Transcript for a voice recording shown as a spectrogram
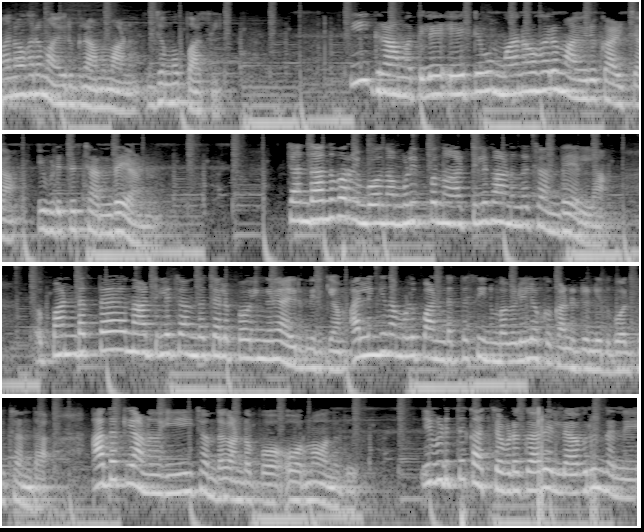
മനോഹരമായൊരു ഗ്രാമമാണ് ജമ്മുപാസി ഈ ഗ്രാമത്തിലെ ഏറ്റവും മനോഹരമായൊരു കാഴ്ച ഇവിടുത്തെ ചന്തയാണ്. ചന്ത എന്ന് പറയുമ്പോൾ നമ്മളിപ്പോൾ നാട്ടിൽ കാണുന്ന ചന്തയല്ല. പണ്ടത്തെ നാട്ടിലെ ചന്ത ചിലപ്പോൾ ഇങ്ങനെ ആയിരുന്നിരിക്കാം. അല്ലെങ്കിൽ നമ്മൾ പണ്ടത്തെ സിനിമകളിലൊക്കെ കണ്ടിട്ടുണ്ട് ഇതുപോലത്തെ ചന്ത. അതൊക്കെയാണ് ഈ ചന്ത കണ്ടപ്പോൾ ഓർമ്മ വന്നത്. ഇവിടുത്തെ കച്ചവടക്കാരെല്ലാവരും തന്നെ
